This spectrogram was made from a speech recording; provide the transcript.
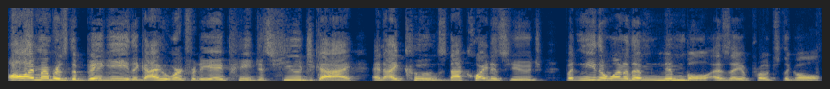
All I remember is the Big E, the guy who worked for the AP, just huge guy, and Ike Coons, not quite as huge, but neither one of them nimble as they approached the goal.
